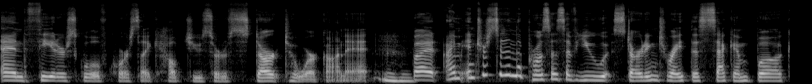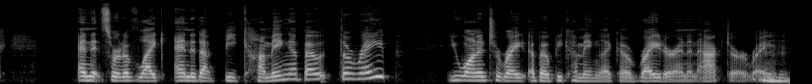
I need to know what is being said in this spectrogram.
and theater school of course like helped you sort of start to work on it. Mm-hmm. But i'm interested in the process of you starting to write this second book and it sort of like ended up becoming about the rape. You wanted to write about becoming like a writer and an actor right mm-hmm.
